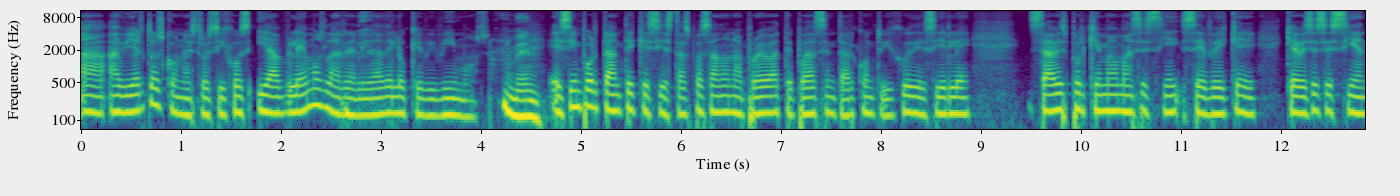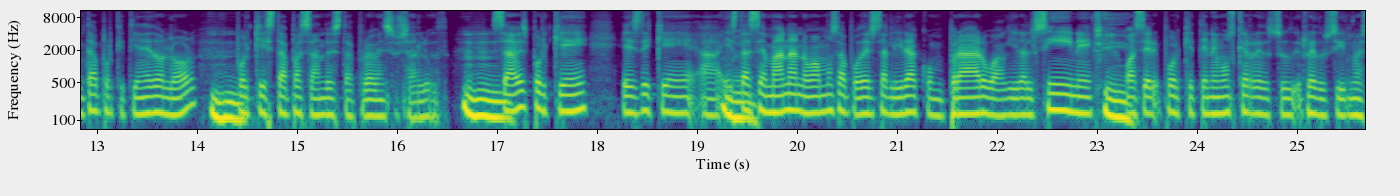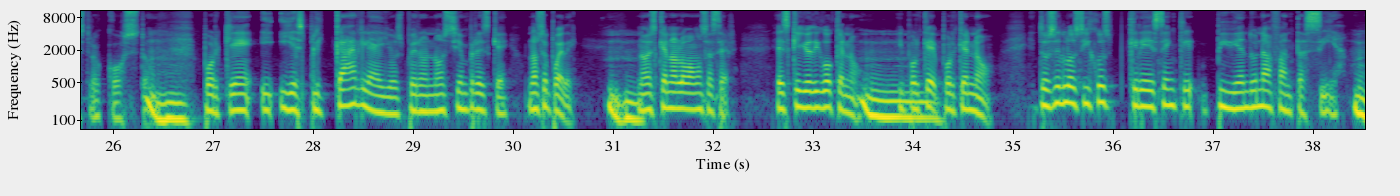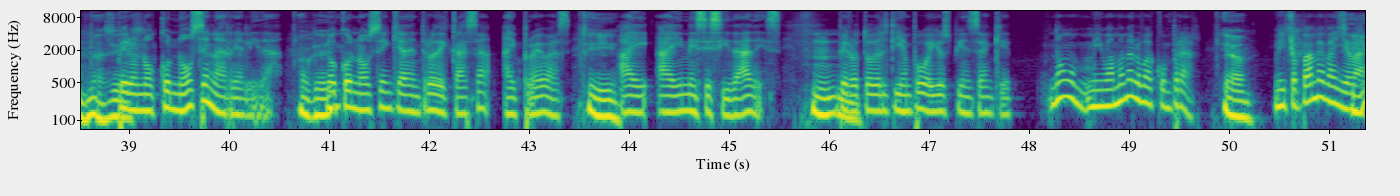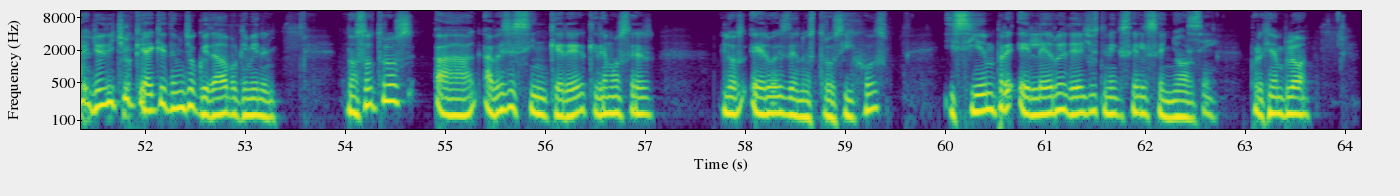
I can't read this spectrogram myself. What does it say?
ah, abiertos con nuestros hijos y hablemos la realidad de lo que vivimos. Es importante que si estás pasando una prueba te puedas sentar con tu hijo y decirle, ¿Sabes por qué mamá se, se ve que, que, a veces se sienta porque tiene dolor? Porque está pasando esta prueba en su salud. ¿Sabes por qué es de que ah, esta semana no vamos a poder salir a comprar o a ir al cine o hacer porque tenemos que reducir, nuestro costo? Porque, y, y, explicarle a ellos, pero no siempre es que no se puede. No es que no lo vamos a hacer. Es que yo digo que no. ¿Y por qué? Mm. ¿Por qué no? Entonces los hijos crecen que, viviendo una fantasía, pero no conocen la realidad. No conocen que adentro de casa hay pruebas, hay, hay necesidades, pero todo el tiempo ellos piensan que, no, mi mamá me lo va a comprar. Mi papá me va a llevar. yo, he dicho que hay que tener mucho cuidado porque miren, nosotros a veces sin querer queremos ser los héroes de nuestros hijos y siempre el héroe de ellos tiene que ser el Señor. Por ejemplo,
